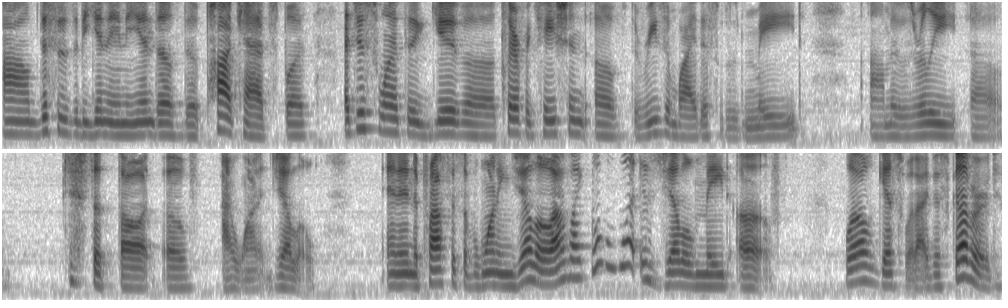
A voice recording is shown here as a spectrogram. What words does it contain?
um, this is the beginning and the end of the podcast, but I just wanted to give a clarification of the reason why this was made. Um, it was really uh, just a thought of I wanted jello. And in the process of wanting jello, I was like, well, what is jello made of? Well, guess what I discovered?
